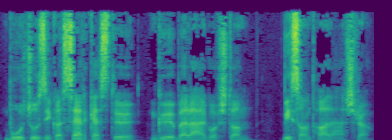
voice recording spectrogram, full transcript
Búcsúzik a szerkesztő Gőbel Ágoston. Viszont hallásra!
